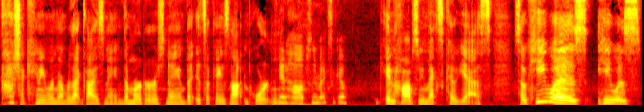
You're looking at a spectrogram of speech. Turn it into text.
gosh, I can't even remember that guy's name, the murderer's name, but it's okay, it's not important. in Hobbs, New Mexico. in Hobbs, New Mexico, yes. So he was he was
